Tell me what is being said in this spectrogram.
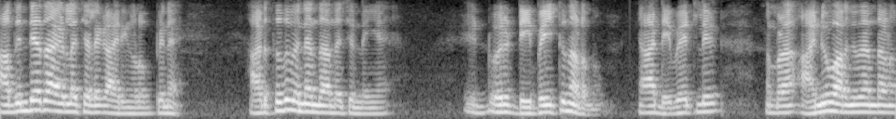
അതിന്റേതായുള്ള ചില കാര്യങ്ങളും. പിന്നെ അടുത്തത് പിന്നെ എന്താണെന്ന് വെച്ചിട്ടുണ്ടെങ്കിൽ ഒരു ഡിബേറ്റ് നടന്നു. ആ ഡിബേറ്റിൽ നമ്മുടെ അനു പറഞ്ഞത് എന്താണ്?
